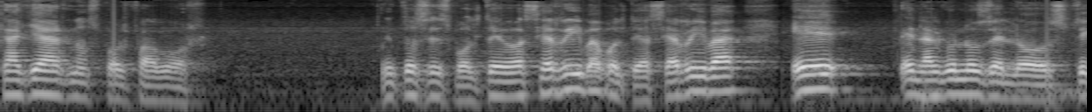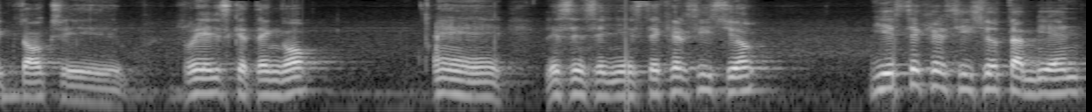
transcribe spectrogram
Callarnos, por favor. Entonces volteo hacia arriba, volteo hacia arriba. Eh, en algunos de los TikToks y Reels que tengo, eh, les enseñé este ejercicio. Y este ejercicio también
